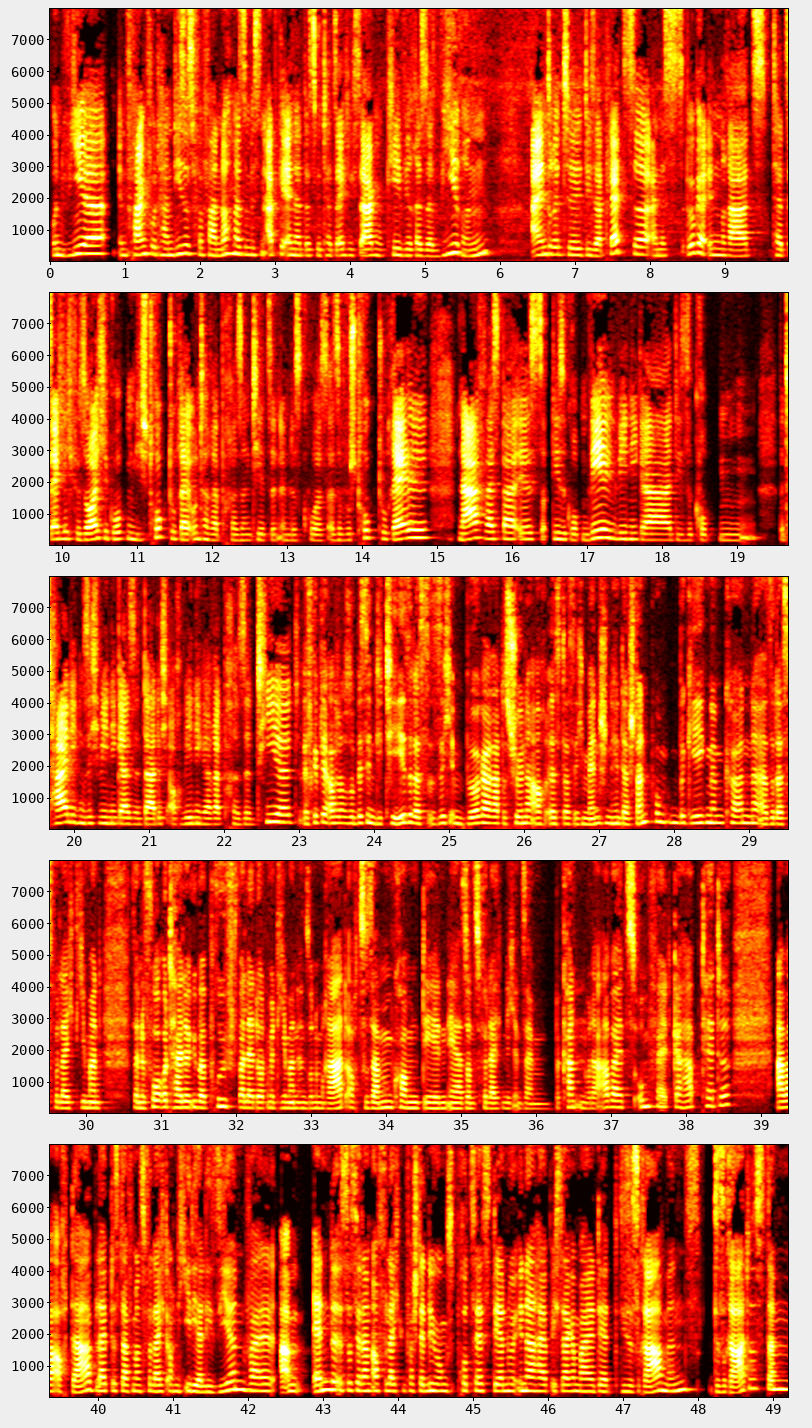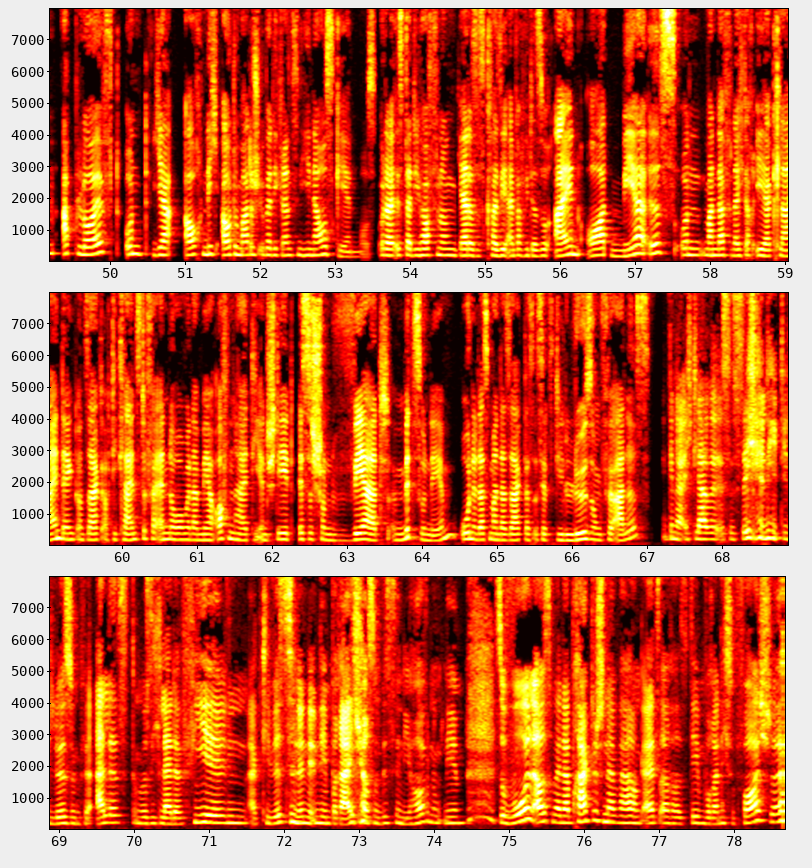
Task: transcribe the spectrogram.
Und wir in Frankfurt haben dieses Verfahren nochmal so ein bisschen abgeändert, dass wir tatsächlich sagen, okay, wir reservieren ein Drittel dieser Plätze eines Bürgerinnenrats tatsächlich für solche Gruppen, die strukturell unterrepräsentiert sind im Diskurs. Also wo strukturell nachweisbar ist, diese Gruppen wählen weniger, diese Gruppen beteiligen sich weniger, sind dadurch auch weniger repräsentiert. Es gibt ja auch noch so ein bisschen die These, dass sich im Bürgerrat das Schöne auch ist, dass sich Menschen hinter Standpunkten begegnen können. Also dass vielleicht jemand seine Vorurteile überprüft, weil er dort mit jemandem in so einem Rat auch zusammenkommt, den er sonst vielleicht nicht in seinem Bekannten- oder Arbeitsumfeld gehabt hätte. Aber auch da bleibt es, darf man es vielleicht auch nicht idealisieren, weil am Ende ist es ja dann auch vielleicht ein Verständigungsprozess, der nur innerhalb, ich sage mal, der, dieses Rahmens des Rates dann abläuft und ja auch nicht automatisch über die Grenzen hinausgehen muss. Oder ist da die Hoffnung, ja, dass es quasi einfach wieder so ein Ort mehr ist und man da vielleicht auch eher klein denkt und sagt, auch die kleinste Veränderung oder mehr Offenheit, die entsteht, ist es schon wert mitzunehmen, ohne dass man da sagt, das ist jetzt die Lösung für alles? Genau, ich glaube, es ist sicher nicht die Lösung für alles. Da muss ich leider vielen Aktivistinnen in dem Bereich auch so ein bisschen die Hoffnung nehmen. Sowohl aus meiner praktischen Erfahrung als auch aus dem, woran ich so forsche.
